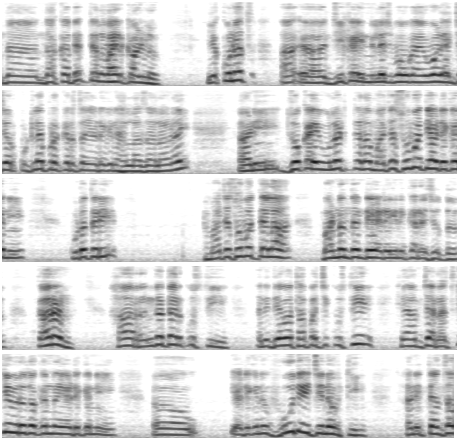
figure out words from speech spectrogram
द- धक्का देत त्याला बाहेर काढलं. एकूणच जी काही निलेश भाऊ गायवळ यांच्यावर कुठल्या प्रकारचा या ठिकाणी हल्ला झाला नाही. आणि जो काही उलट त्याला माझ्यासोबत या ठिकाणी कुठंतरी माझ्यासोबत त्याला भांडणतंटे या ठिकाणी करायचं होतं. कारण हा रंगतदार कुस्ती आणि देवाथापाची कुस्ती हे आमच्या राजकीय विरोधकांना या ठिकाणी या ठिकाणी होऊ द्यायची नव्हती. आणि त्यांचा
